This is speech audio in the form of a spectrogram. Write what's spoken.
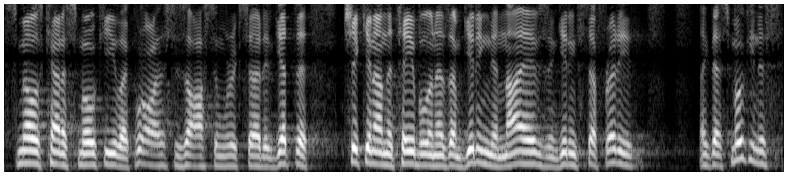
Smells kind of smoky. Like, whoa, this is awesome. We're excited. Get the chicken on the table, and as I'm getting the knives and getting stuff ready, like that smokiness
